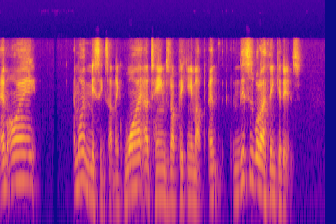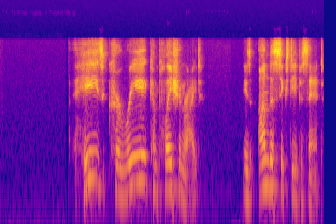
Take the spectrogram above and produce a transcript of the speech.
Am I am I missing something? Why are teams not picking him up? And, and this is what I think it is his career completion rate is under 60%.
